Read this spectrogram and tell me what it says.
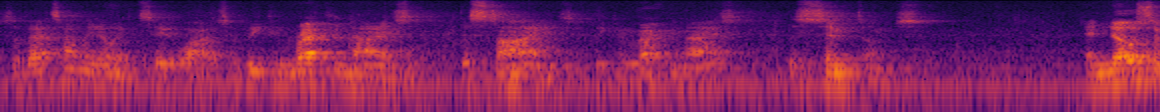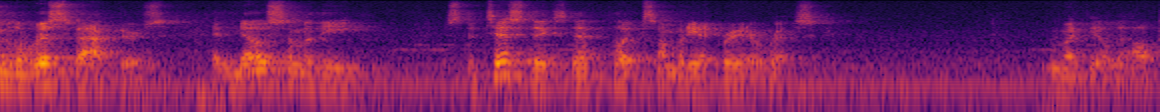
So that's how we know we can save lives. If we can recognize the signs, if we can recognize the symptoms, and know some of the risk factors, and know some of the statistics that put somebody at greater risk, we might be able to help.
